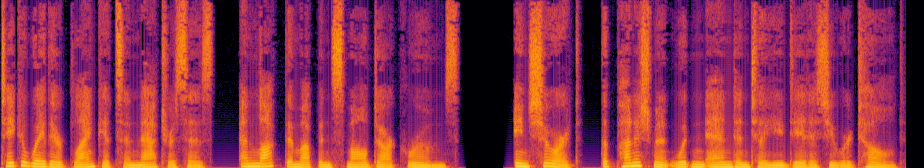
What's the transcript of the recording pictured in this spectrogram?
take away their blankets and mattresses, and lock them up in small dark rooms. In short, the punishment wouldn't end until you did as you were told.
